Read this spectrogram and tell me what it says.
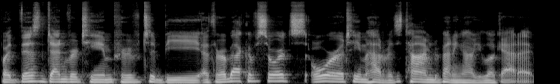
But this Denver team proved to be a throwback of sorts or a team ahead of its time, depending how you look at it.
